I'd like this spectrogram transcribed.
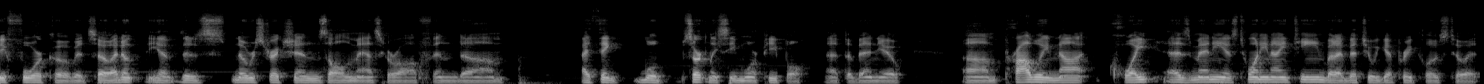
before COVID. So I don't, you know, there's no restrictions. All the masks are off, and um, I think we'll certainly see more people at the venue. Um, probably not quite as many as 2019, but I bet you we get pretty close to it.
